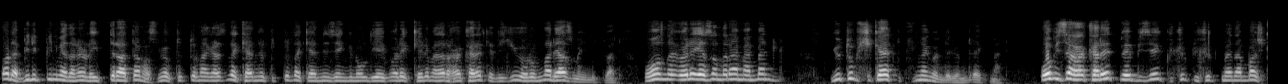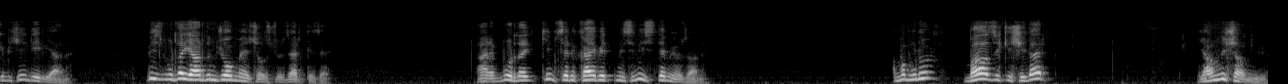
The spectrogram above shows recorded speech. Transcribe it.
Orada bilip bilmeden öyle iftira atamazsın. Yok tutturma gelsin de kendini tuttur da kendin zengin ol diye böyle kelimeler hakaret edici yorumlar yazmayın lütfen. Onunla öyle yazanlara hemen ben YouTube şikayet kutusuna gönderiyorum direktmen. O bize hakaret ve bize küçük düşürtmeden başka bir şey değil yani. Biz burada yardımcı olmaya çalışıyoruz herkese. Hani burada kimsenin kaybetmesini istemiyoruz hani. Ama bunu bazı kişiler yanlış anlıyor.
